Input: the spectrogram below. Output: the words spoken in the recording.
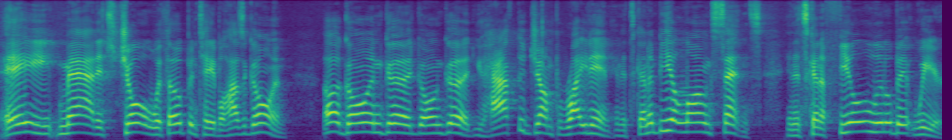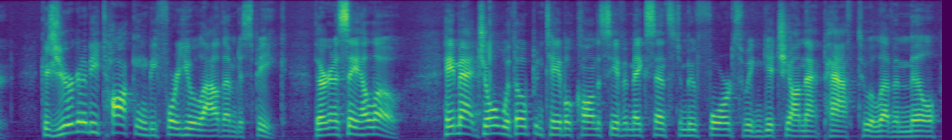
Hey, Matt, it's Joel with Open Table. How's it going? Oh, going good, going good. You have to jump right in, and it's going to be a long sentence, and it's going to feel a little bit weird because you're going to be talking before you allow them to speak. They're going to say hello. Hey, Matt, Joel with Open Table calling to see if it makes sense to move forward so we can get you on that path to 11 mil.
